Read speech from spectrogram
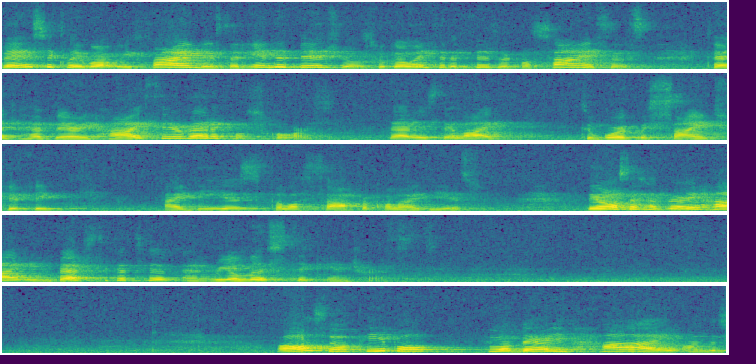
Basically what we find is that individuals who go into the physical sciences tend to have very high theoretical scores. That is, they like to work with scientific ideas, philosophical ideas. They also have very high investigative and realistic interests. Also, people who are very high on the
